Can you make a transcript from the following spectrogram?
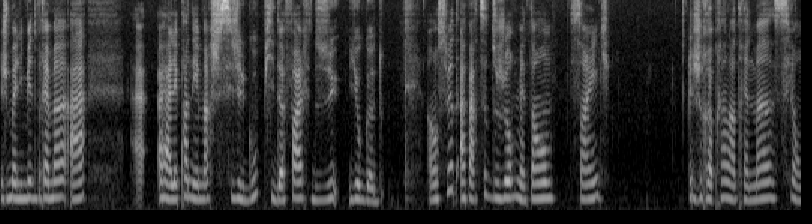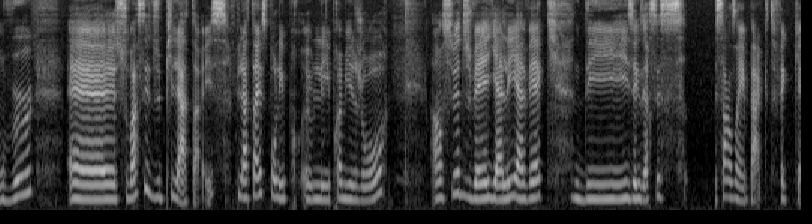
je me limite vraiment à aller prendre des marches si j'ai le goût, puis de faire du yoga doux. Ensuite, à partir du jour, mettons, 5, je reprends l'entraînement si on veut. Euh, souvent, c'est du pilates. Pilates pour les, euh, les premiers jours. Ensuite, je vais y aller avec des exercices sans impact. Fait que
